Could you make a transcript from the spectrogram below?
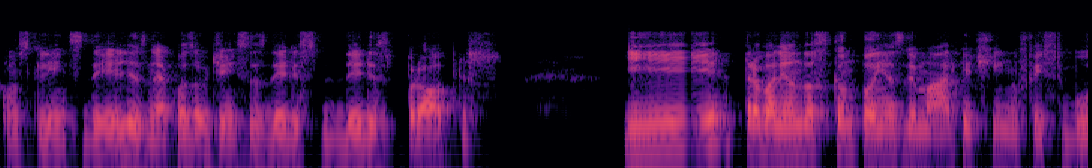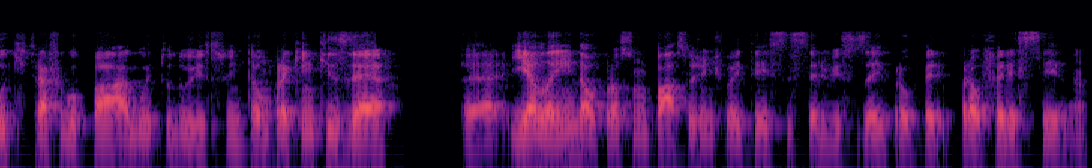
com os clientes deles, né, com as audiências deles, deles próprios, e trabalhando as campanhas de marketing no Facebook, tráfego pago e tudo isso. Então, para quem quiser é, ir além, dar o próximo passo, a gente vai ter esses serviços aí para oferecer, né?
